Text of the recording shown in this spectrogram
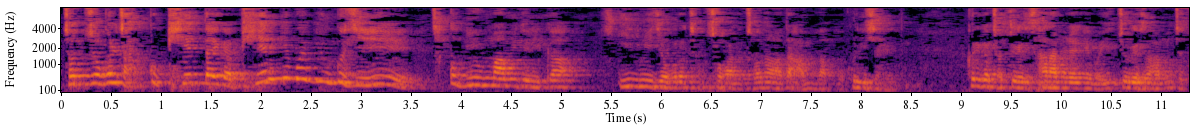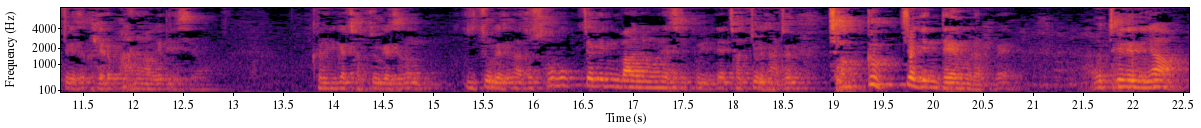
저쪽을 자꾸 피했다 이가 피하는 게 뭐야 미운 거지. 자꾸 미운 마음이 드니까 인위적으로 접촉하는 전화하다 안 받고 그러기 시작했대. 그러니까 저쪽에서 사람이라는 게뭐 이쪽에서 하면 저쪽에서 그대로 반응하게 돼 있어요. 그러니까 저쪽에서는 이쪽에서는 아주 소극적인 반응을 했을 뿐인데 저쪽에서는 아주 적극적인 대응을 하는 거예요. 어떻게 되느냐?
